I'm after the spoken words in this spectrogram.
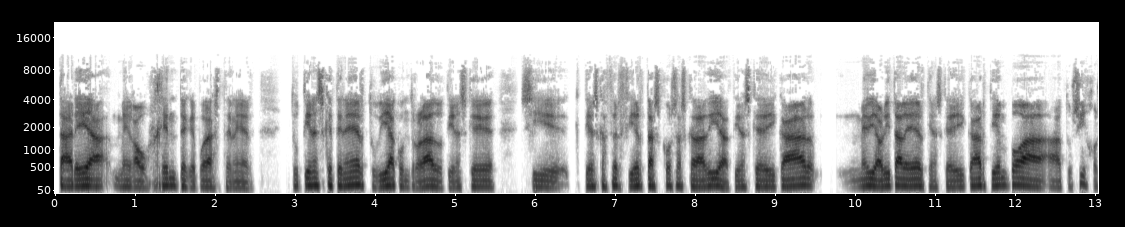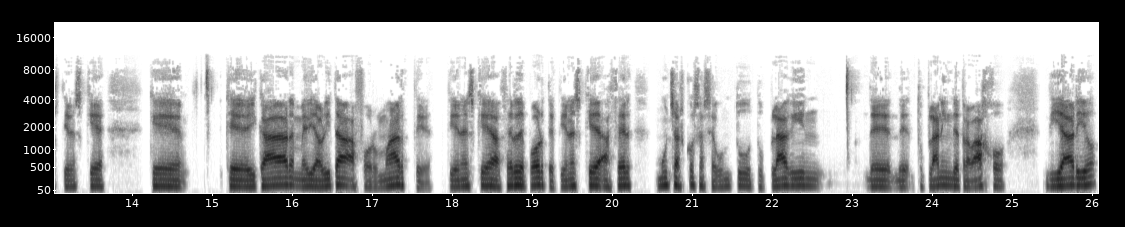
tarea mega urgente que puedas tener. Tú tienes que tener tu día controlado, tienes que, si tienes que hacer ciertas cosas cada día, tienes que dedicar media horita a leer, tienes que dedicar tiempo a, tus hijos, tienes que, que, que, dedicar media horita a formarte, tienes que hacer deporte, tienes que hacer muchas cosas según tu, tu plugin de tu planning de trabajo diario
